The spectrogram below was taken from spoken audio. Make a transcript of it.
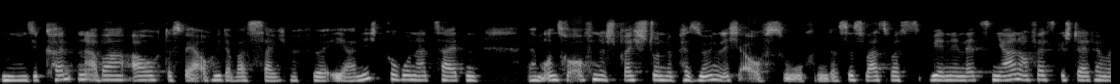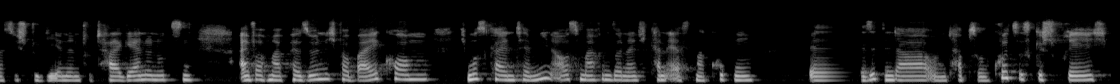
Hm, Sie könnten aber auch, das wäre auch wieder was, sage ich mal, für eher nicht Corona-Zeiten, ähm, unsere offene Sprechstunde persönlich aufsuchen. Das ist was, was wir in den letzten Jahren auch festgestellt haben, was die Studierenden total gerne nutzen. Einfach mal persönlich vorbeikommen. Ich muss keinen Termin ausmachen, sondern ich kann erst mal gucken, wer sitzt denn da und habe so ein kurzes Gespräch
